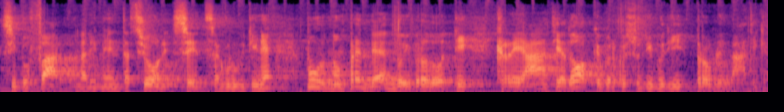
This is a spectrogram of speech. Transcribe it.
si può fare un'alimentazione senza glutine pur non prendendo i prodotti creati ad hoc per questo tipo di problematica.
